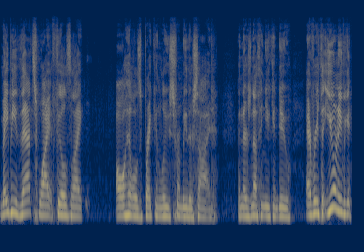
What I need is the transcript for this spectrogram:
Maybe that's why it feels like all hell is breaking loose from either side and there's nothing you can do. Everything, you don't even get,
